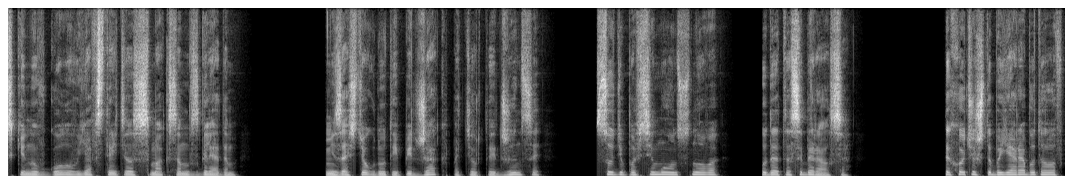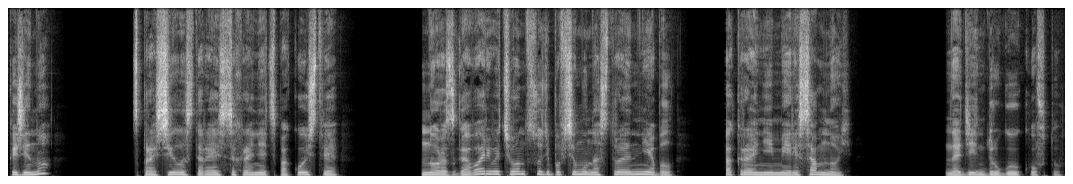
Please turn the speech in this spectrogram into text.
Скинув голову, я встретилась с Максом взглядом. Незастегнутый пиджак, потертые джинсы. Судя по всему, он снова куда-то собирался. «Ты хочешь, чтобы я работала в казино?» Спросила, стараясь сохранять спокойствие, но разговаривать он, судя по всему, настроен не был, по крайней мере, со мной. «Надень другую кофту»,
